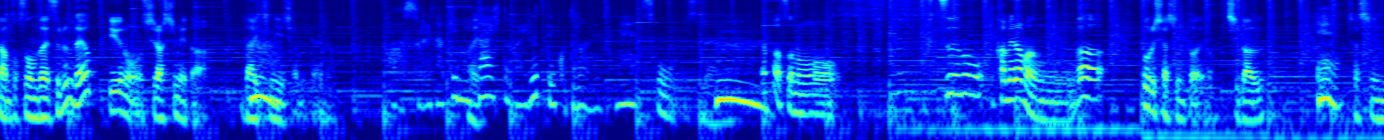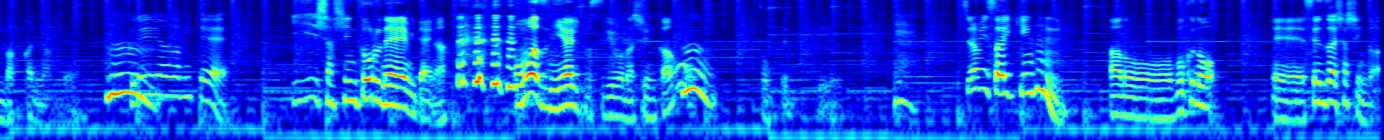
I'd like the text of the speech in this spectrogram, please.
ちゃんと存在するんだよっていうのを知らしめた第一人者みたいな、あそれだけ見たい人がいるっていうことなんですね、そうですね、うん。やっぱその普通のカメラマンが撮る写真とは違うええ。写真ばっかりなんで、うん。プレイヤーが見ていい写真撮るねみたいな 思わずにやりとするような瞬間を撮うん。ってるっていう、えちなみに最近、あのー僕の、えー潜在写真が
